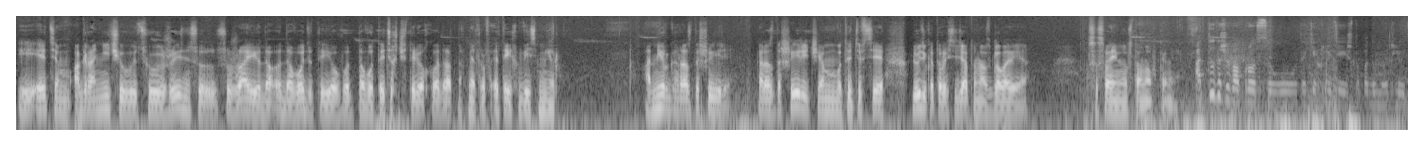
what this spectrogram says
И этим ограничивают свою жизнь, сужая ее, доводят ее вот до вот этих четырех квадратных метров. Это их весь мир. А мир гораздо шире. Гораздо шире, чем вот эти все люди, которые сидят у нас в голове со своими установками. Оттуда же вопросы у таких людей, что подумают люди.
